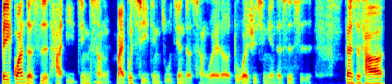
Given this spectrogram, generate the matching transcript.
悲观的是，它已经成买不起，已经逐渐的成为了都会区青年的事实。但是它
